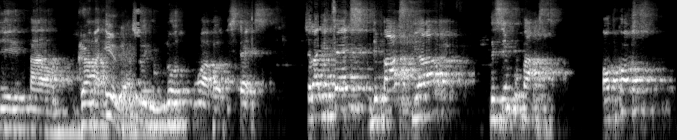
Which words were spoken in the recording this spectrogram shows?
the uh, grammar area so you know more about this text. So like the text, the past, you have the simple past. Of course,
